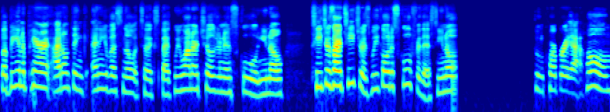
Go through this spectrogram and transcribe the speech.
But being a parent, I don't think any of us know what to expect. We want our children in school, you know, teachers are teachers. We go to school for this, you know, to incorporate at home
